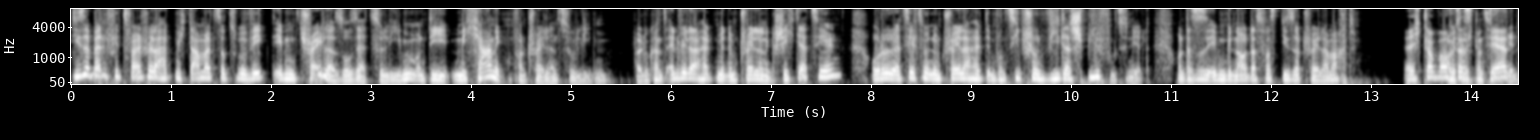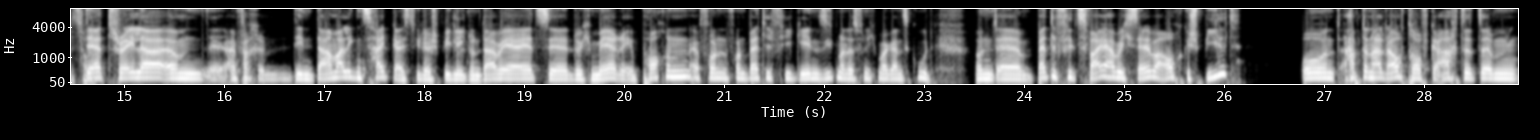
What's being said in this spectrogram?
dieser Battlefield 2 Trailer hat mich damals dazu bewegt, eben Trailer so sehr zu lieben und die Mechaniken von Trailern zu lieben. Weil du kannst entweder halt mit einem Trailer eine Geschichte erzählen oder du erzählst mit einem Trailer halt im Prinzip schon, wie das Spiel funktioniert. Und das ist eben genau das, was dieser Trailer macht. Ich glaube auch, Oh, dass der, der Trailer ähm, einfach den damaligen Zeitgeist widerspiegelt. Und da wir ja jetzt äh, durch mehrere Epochen äh, von, von Battlefield gehen, sieht man das, finde ich mal ganz gut. Und äh, Battlefield 2 habe ich selber auch gespielt und habe dann halt auch drauf geachtet, ähm,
